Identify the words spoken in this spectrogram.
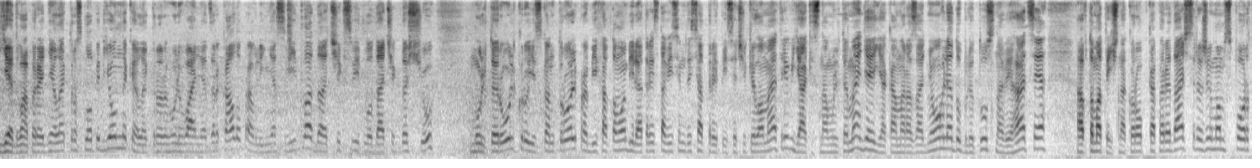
Є два передні електросклопідйомники, електрорегулювання дзеркал, управління світла, датчик світлу, датчик дощу, мультируль, круїз-контроль, пробіг автомобіля 383 тисячі кілометрів, якісна мультимедіа, є камера заднього огляду, Bluetooth, навігація, автоматична коробка передач з режимом спорт.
